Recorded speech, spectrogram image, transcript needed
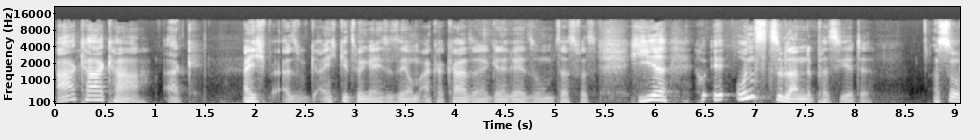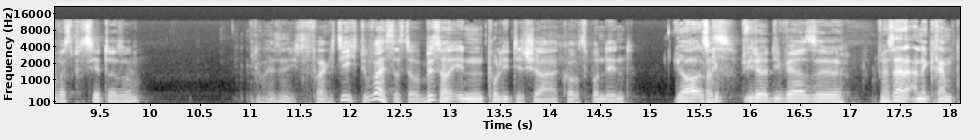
AKK. Ack. Eigentlich, also eigentlich geht es mir gar nicht so sehr um AKK, sondern generell so um das, was hier äh, uns zu Lande passierte. Ach so, was passiert da so? Ich weiß nicht, das frage ich dich. Du weißt das doch. Du bist doch innenpolitischer Korrespondent. Ja, es Was? gibt wieder diverse. Was hat Anne Kramp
